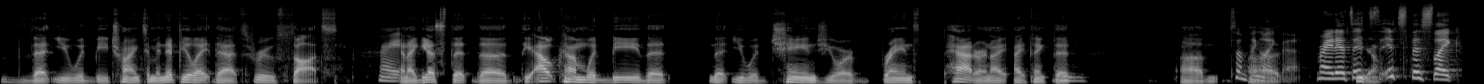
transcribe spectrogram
that you would be trying to manipulate that through thoughts Right. and i guess that the the outcome would be that that you would change your brain's pattern i i think that Mhm. um something uh, like that right it's it's know. it's this like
